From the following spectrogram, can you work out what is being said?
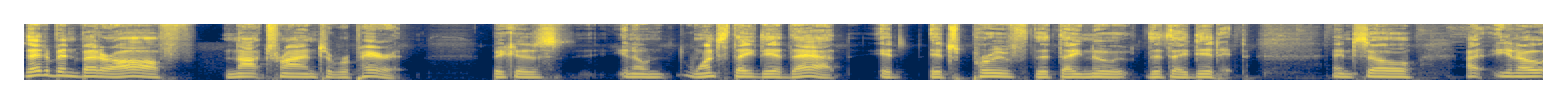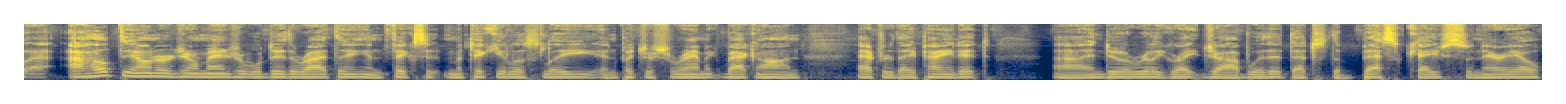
They'd have been better off not trying to repair it because you know once they did that, it it's proof that they knew that they did it, and so. I, you know, I- I hope the owner or general manager will do the right thing and fix it meticulously and put your ceramic back on after they paint it uh, and do a really great job with it. That's the best case scenario.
